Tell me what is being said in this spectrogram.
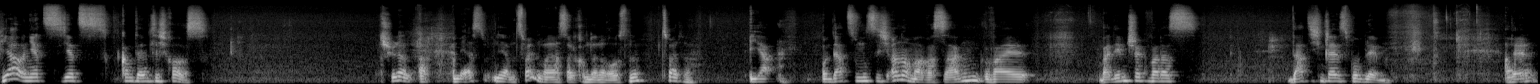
Ja, und jetzt, jetzt kommt er endlich raus. Schön, am, am, ersten, nee, am zweiten Weihnachtstag kommt dann raus, ne? Zweiter. Ja, und dazu muss ich auch noch mal was sagen, weil bei dem Track war das, da hatte ich ein kleines Problem. Aber, Denn-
